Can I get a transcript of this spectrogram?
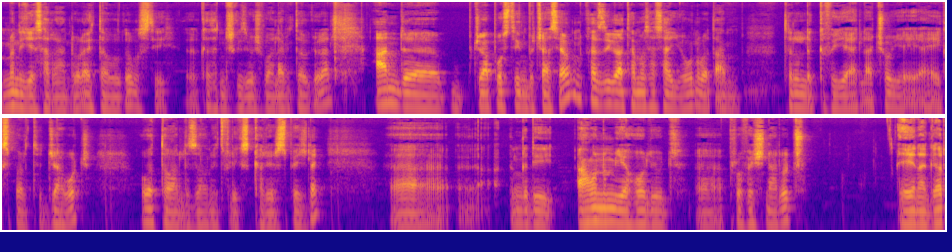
ምን እየሰራ እንደሆነ አይታወቅም። so ከትንሽ ጊዜዎች በኋላ የሚታወቅ ይሆናል። አንድ posting ብቻ ሳይሆን ከዚህ ጋር ተመሳሳይ የሆኑ በጣም ትልልቅ ክፍያ ያላቸው የ AI expert job ኦች ወጥተዋል እዛው ኔትፍሊክስ careers page ላይ። እንግዲህ አሁንም የሆሊውድ professional ኦች ይሄ ነገር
